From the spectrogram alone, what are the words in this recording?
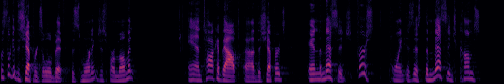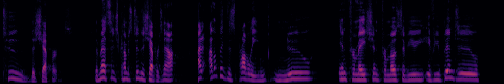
Let's look at the shepherds a little bit this morning, just for a moment, and talk about uh, the shepherds and the message. First, point is this the message comes to the shepherds. The message comes to the shepherds. Now, I, I don't think this is probably new information for most of you. If you've been to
